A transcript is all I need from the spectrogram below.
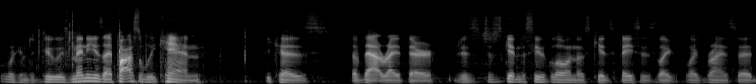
looking to do as many as I possibly can because of that right there. Just just getting to see the glow on those kids' faces, like like Brian said.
